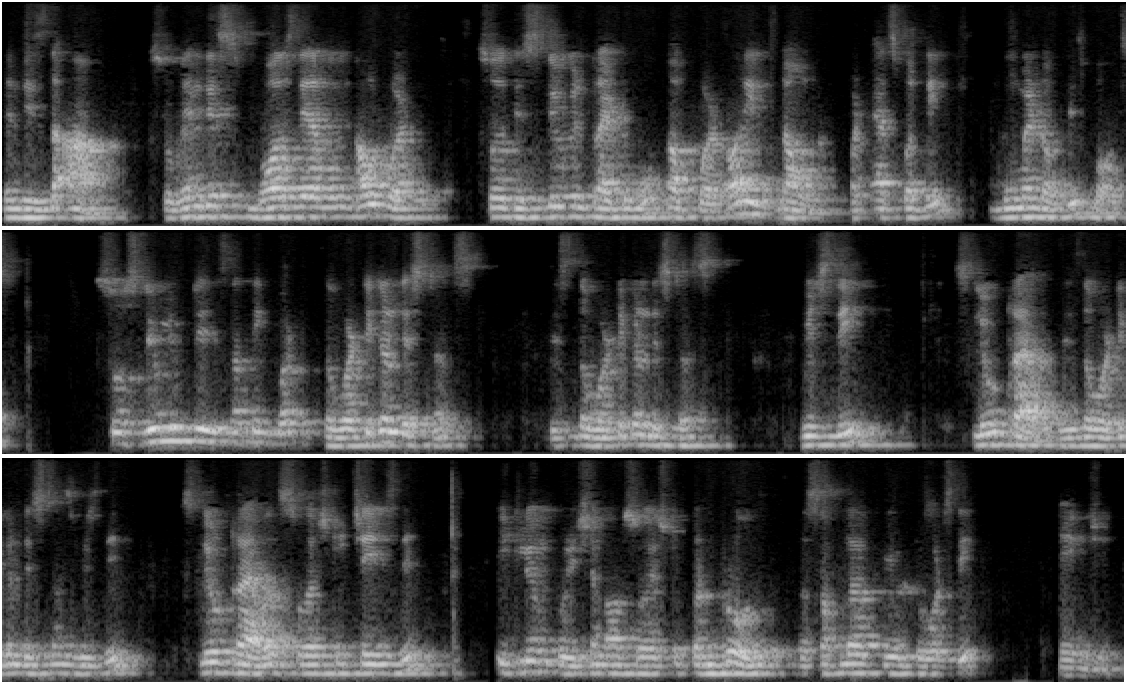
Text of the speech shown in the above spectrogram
Then this is the arm. So when these balls they are moving outward, so this sleeve will try to move upward or downward, but as per the movement of these balls. So sleeve lift is nothing but the vertical distance. This is the vertical distance which the sleeve travels. This is the vertical distance which the sleeve travels so as to change the equilibrium position also as to control the supply of fuel towards the engine.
